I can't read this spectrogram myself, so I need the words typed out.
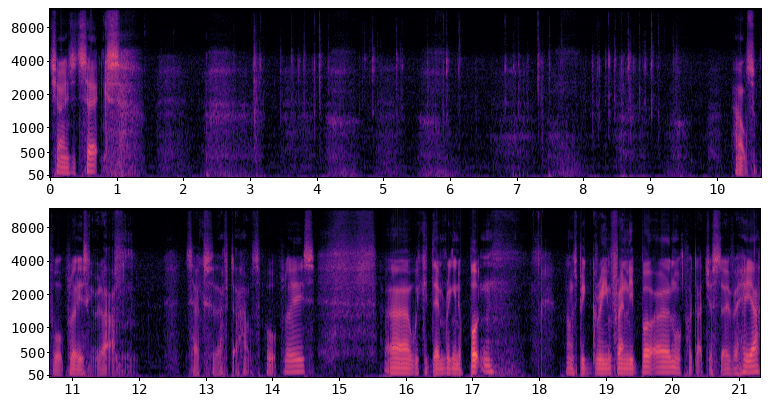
Change the text. Help support please. Get rid of that text after help support please. Uh, we could then bring in a button. Nice big green friendly button. We'll put that just over here.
